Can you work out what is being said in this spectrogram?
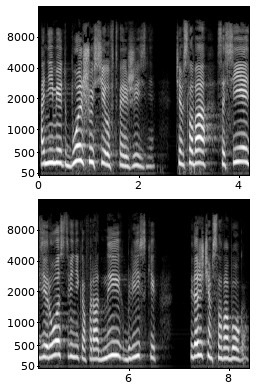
они имеют большую силу в твоей жизни, чем слова соседей, родственников, родных, близких, и даже чем слова Бога.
